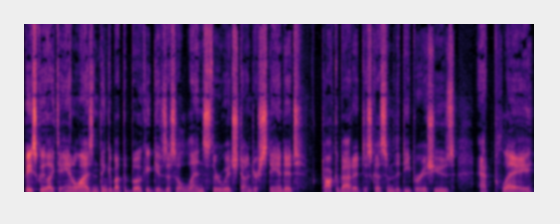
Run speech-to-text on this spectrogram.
basically like to analyze and think about the book. It gives us a lens through which to understand it, talk about it, discuss some of the deeper issues at play.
